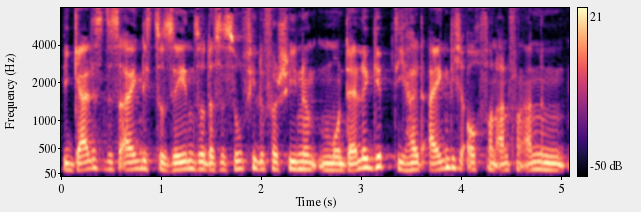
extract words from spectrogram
Wie geil ist das eigentlich zu sehen, so dass es so viele verschiedene Modelle gibt, die halt eigentlich auch von Anfang an einen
